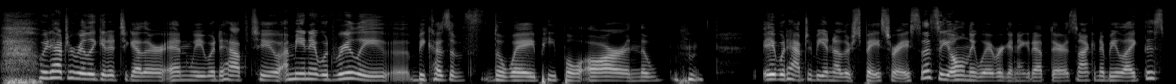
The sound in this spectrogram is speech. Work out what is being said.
We'd have to really get it together, and we would have to. I mean, it would really uh, because of the way people are, and the. It would have to be another space race. That's the only way we're going to get up there. It's not going to be like this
